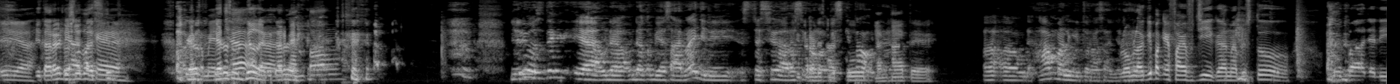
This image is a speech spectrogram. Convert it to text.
Iya. Ditaruh di Terus atas. pakai pakai Di kemeja, atas mobil ya, ada, ada ditaruh ya? kantong. Jadi maksudnya ya udah udah kebiasaan aja jadi secara di psikologis kita udah ya. uh, uh, udah aman gitu rasanya. Belum lagi pakai 5G kan habis itu berubah jadi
